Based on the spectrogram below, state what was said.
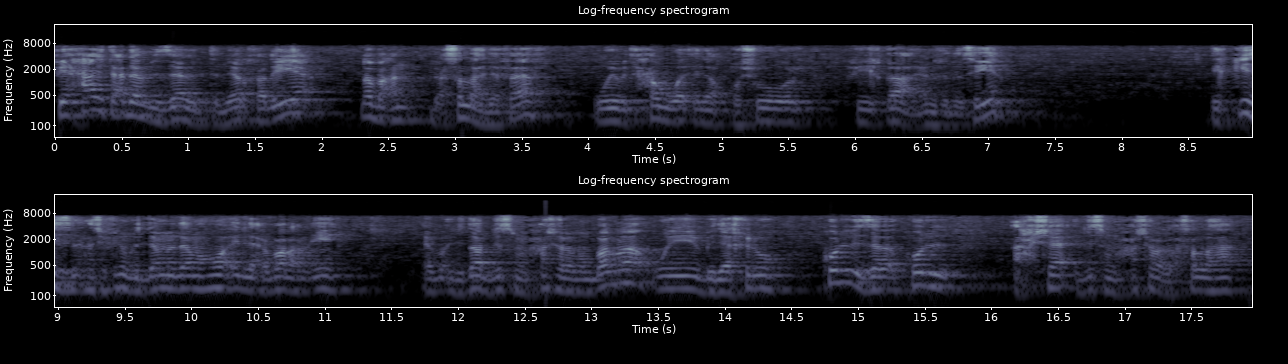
في حالة عدم إزالة اليرقة دي طبعا بيحصل لها جفاف وبتحول إلى قشور في قاع العين السداسية. الكيس اللي إحنا شايفينه قدامنا ده ما هو إلا عبارة عن إيه؟ جدار جسم الحشرة من بره وبداخله كل كل أحشاء جسم الحشرة اللي حصل لها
